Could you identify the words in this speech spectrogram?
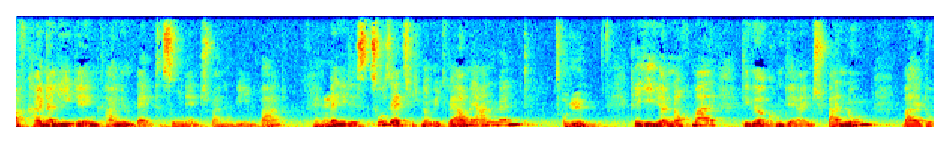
auf keiner Liege, in keinem Bett so eine Entspannung wie im Bad. Mhm. Wenn ich das zusätzlich noch mit Wärme anwende, okay. kriege ich ja nochmal die Wirkung der Entspannung, weil durch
